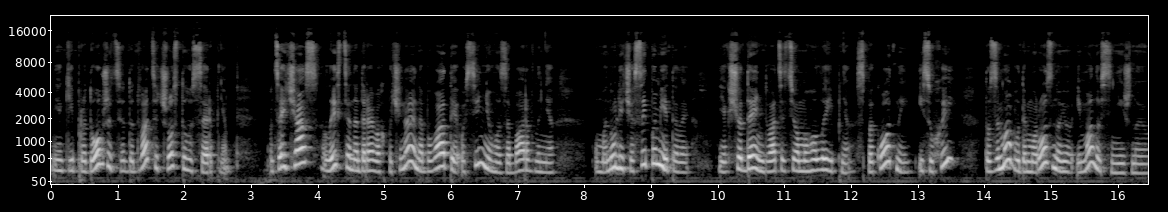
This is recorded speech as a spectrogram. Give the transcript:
який продовжиться до 26 серпня. У цей час листя на деревах починає набувати осіннього забарвлення. У минулі часи помітили, якщо день 27 липня спекотний і сухий, то зима буде морозною і малосніжною.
